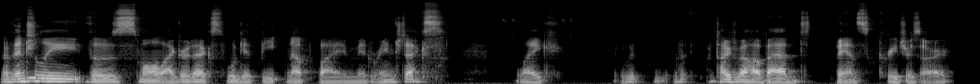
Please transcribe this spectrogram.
Eventually, those small aggro decks will get beaten up by mid range decks. Like, we, we talked about how bad Bant's creatures are.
